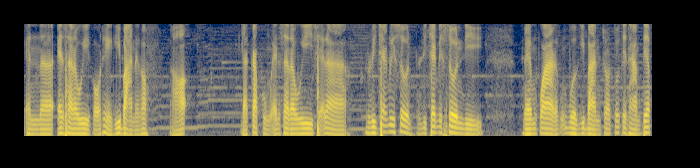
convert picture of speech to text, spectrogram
En à, En Sarawi có thể ghi bàn được không? Đó. Đá cặp cùng En Sarawi sẽ là Richarlison Richarlison thì ngày hôm qua cũng vừa ghi bàn cho Tottenham tiếp.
